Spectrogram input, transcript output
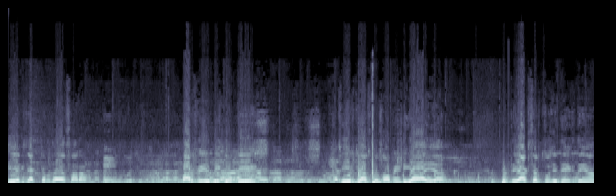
ਇਹ ਐਗਜ਼ੈਕਟਿਵ ਦਾ ਆ ਸਾਰਾ। ਪਰ ਫਿਰ ਵੀ ਕਿਉਂਕਿ ਚੀਫ ਜਸਟਿਸ ਆਫ ਇੰਡੀਆ ਆਏ ਆ, ਤੇ ਅਕਸਰ ਤੁਸੀਂ ਦੇਖਦੇ ਆ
